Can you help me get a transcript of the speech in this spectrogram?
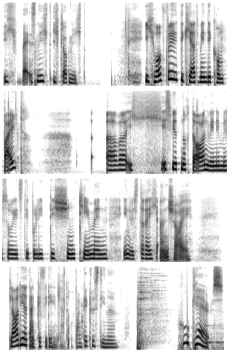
Ich weiß nicht, ich glaube nicht. Ich hoffe, die Kehrtwende kommt bald, aber ich, es wird noch dauern, wenn ich mir so jetzt die politischen Themen in Österreich anschaue. Claudia, danke für die Einladung. Danke, Christine. Who cares?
